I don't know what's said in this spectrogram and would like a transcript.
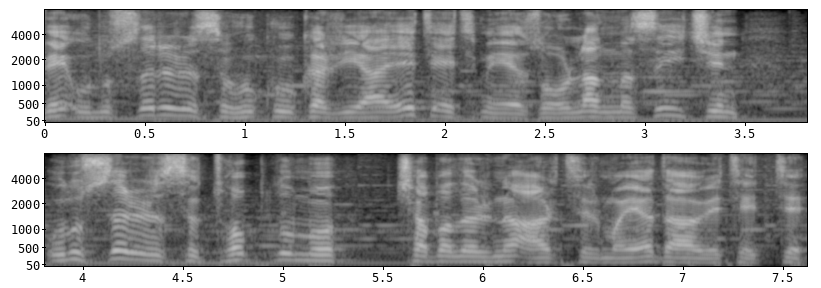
ve uluslararası hukuka riayet etmeye zorlanması için uluslararası toplumu çabalarını artırmaya davet etti.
